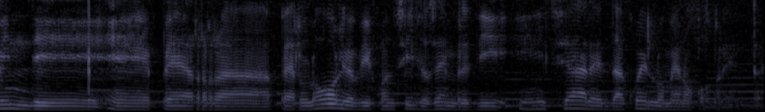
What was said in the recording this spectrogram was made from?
quindi eh, per, per l'olio vi consiglio sempre di iniziare da quello meno coprente.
